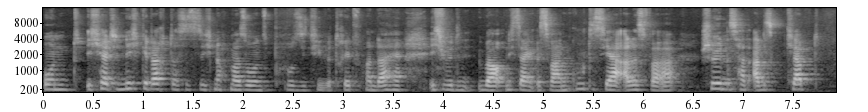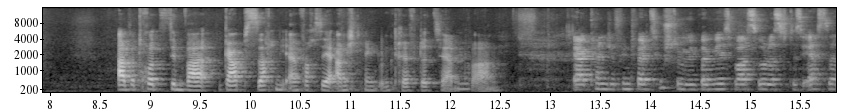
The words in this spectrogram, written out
Und ich hätte nicht gedacht, dass es sich nochmal so ins Positive dreht. Von daher, ich würde überhaupt nicht sagen, es war ein gutes Jahr, alles war schön, es hat alles geklappt. Aber trotzdem gab es Sachen, die einfach sehr anstrengend und kräftezehrend waren. Ja, kann ich auf jeden Fall zustimmen. Bei mir war es so, dass ich das erste,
